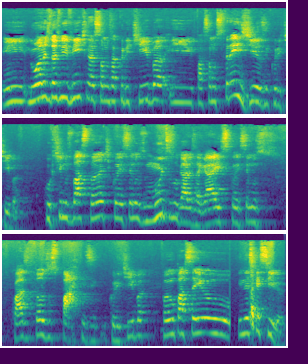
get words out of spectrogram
E no ano de 2020 nós fomos a Curitiba e passamos três dias em Curitiba. Curtimos bastante, conhecemos muitos lugares legais, conhecemos quase todos os parques em Curitiba. Foi um passeio inesquecível.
